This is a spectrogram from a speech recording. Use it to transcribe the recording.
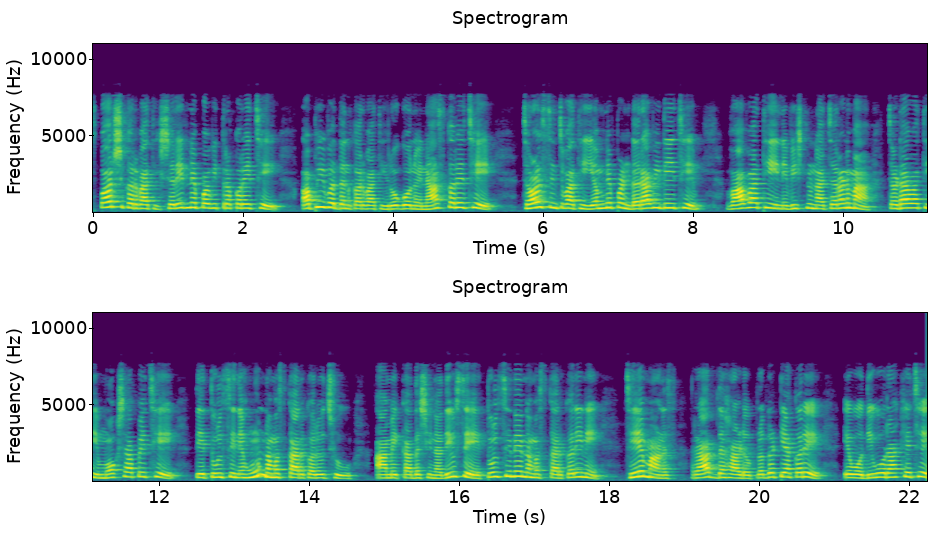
સ્પર્શ કરવાથી શરીરને પવિત્ર કરે છે, અભિવદન કરવાથી રોગોનો નાશ કરે છે, જળ સિંચવાથી યમને પણ ડરાવી દે છે વાવવાથી ને વિષ્ણુના ચરણમાં ચઢાવવાથી મોક્ષ આપે છે, તે તુલસીને હું નમસ્કાર કરું છું. આમ એકાદશીના દિવસે તુલસીને નમસ્કાર કરીને જે માણસ રાત દહાડો પ્રગટ્યા કરે, એવો દીવો રાખે છે,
